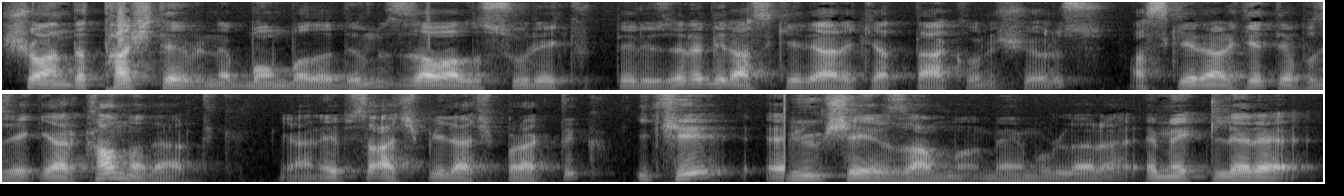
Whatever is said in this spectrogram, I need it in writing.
şu anda taş devrine bombaladığımız zavallı Suriye Kürtleri üzerine bir askeri harekat daha konuşuyoruz. Askeri hareket yapılacak yer kalmadı artık. Yani hepsi aç bir ilaç bıraktık. İki, e, büyükşehir zammı memurlara, emeklilere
